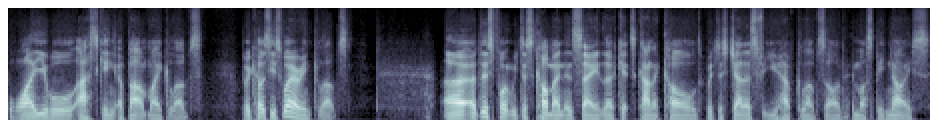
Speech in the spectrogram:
Why are you all asking about my gloves? Because he's wearing gloves. Uh, at this point, we just comment and say, Look, it's kind of cold. We're just jealous that you have gloves on. It must be nice.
